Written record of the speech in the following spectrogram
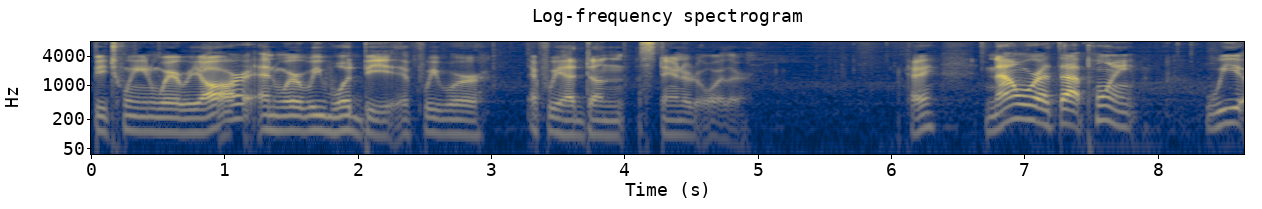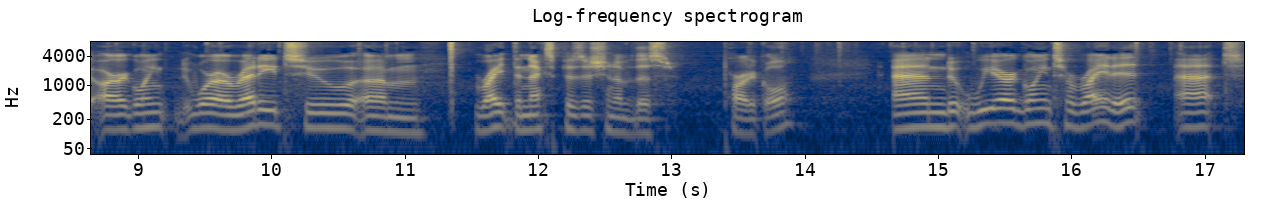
between where we are and where we would be if we were if we had done standard Euler. Okay, now we're at that point. We are going. We're ready to um, write the next position of this particle, and we are going to write it at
